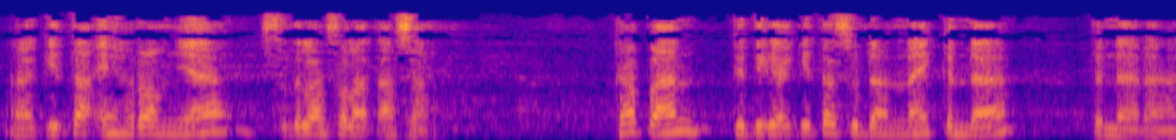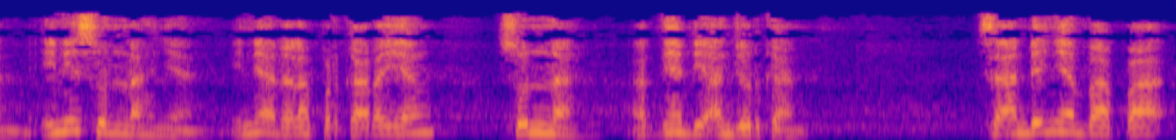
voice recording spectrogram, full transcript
e, kita ihramnya setelah sholat asar. Kapan? Ketika kita sudah naik kenda, kendaraan. Ini sunnahnya. Ini adalah perkara yang sunnah, artinya dianjurkan. Seandainya Bapak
